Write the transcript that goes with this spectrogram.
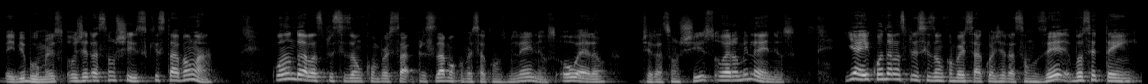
baby boomers ou geração X que estavam lá. Quando elas precisam conversar, precisavam conversar com os millennials, ou eram geração X ou eram millennials. E aí, quando elas precisam conversar com a geração Z, você tem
